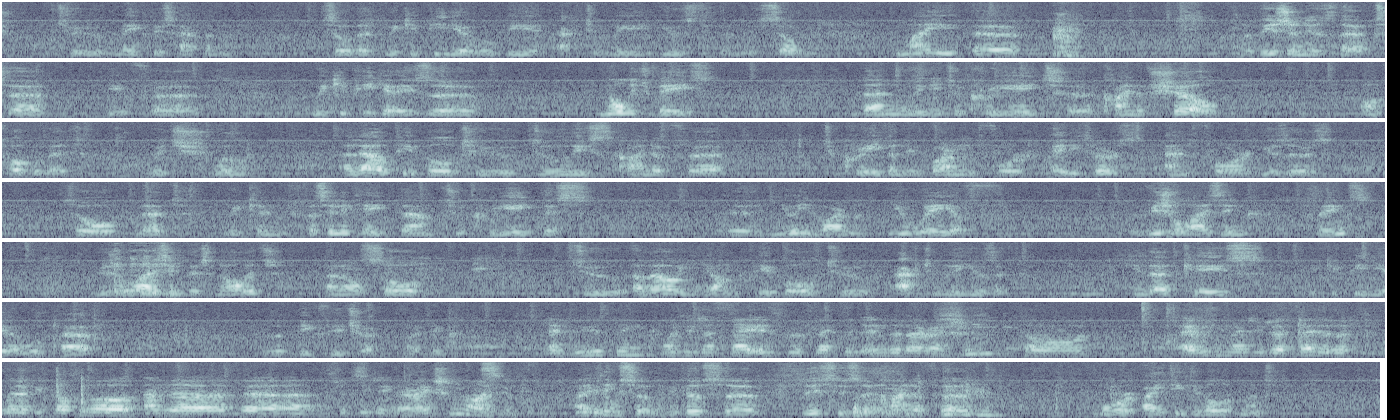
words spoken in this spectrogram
to make this happen so that Wikipedia will be actively used in this. So my uh, vision is that uh, if uh, Wikipedia is a knowledge base, then we need to create a kind of shell on top of it, which will allow people to do this kind of, uh, to create an environment for editors and for users, so that we can facilitate them to create this uh, new environment, new way of visualizing things, visualizing this knowledge, and also to allow young people to actively use it. In that case, Wikipedia will have the big future, I think. And do you think what you just say is reflected in the direction? So everything that you just said, is it, will it be possible under the strategic direction or? I think so, because uh, this is a kind of uh, more IT development,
